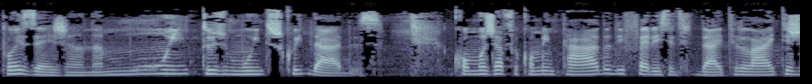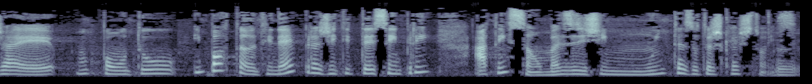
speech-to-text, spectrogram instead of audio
Pois é, Jana, muitos, muitos cuidados. Como já foi comentado, a diferença entre diet e light já é um ponto importante, né? Para a gente ter sempre atenção, mas existem muitas outras questões. É.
